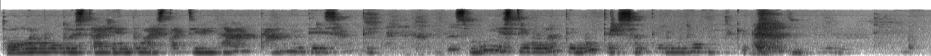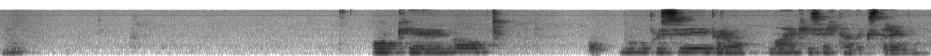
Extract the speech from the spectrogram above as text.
Todo el mundo está yendo a esta actividad tan interesante. Es muy estimulante, muy interesante. ¿no? Ok, no, no, pues sí, pero no hay que ser tan extremo.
